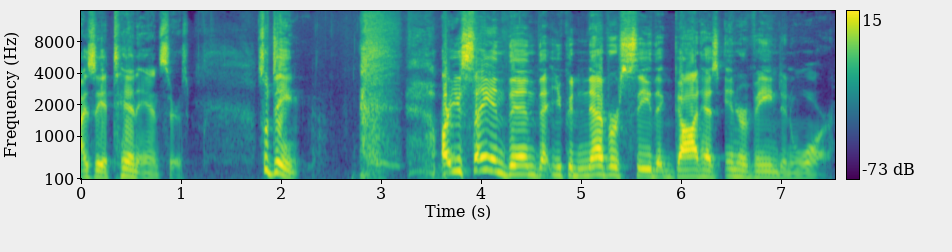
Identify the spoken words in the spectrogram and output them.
Isaiah 10 answers. So, Dean, are you saying then that you could never see that God has intervened in war?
